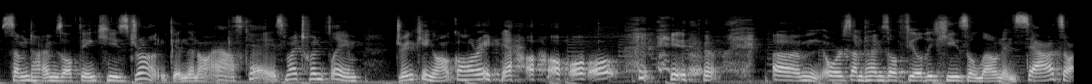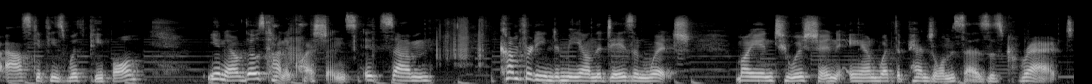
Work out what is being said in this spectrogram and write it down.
Sometimes I'll think he's drunk and then I'll ask, hey, is my twin flame drinking alcohol right now? you know? um, or sometimes I'll feel that he's alone and sad, so I'll ask if he's with people. You know, those kind of questions. It's um, comforting to me on the days in which my intuition and what the pendulum says is correct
